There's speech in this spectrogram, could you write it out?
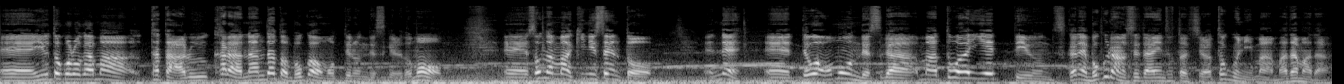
えー、いうところがまあ多々あるからなんだと僕は思ってるんですけれども、えー、そんなまあ気にせんと、ね、えー、っては思うんですが、まあとはいえっていうんですかね、僕らの世代の人たちは特にまあまだまだ、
